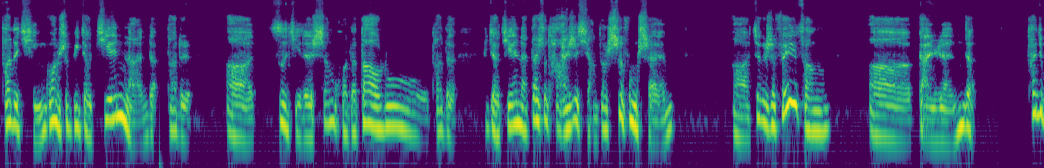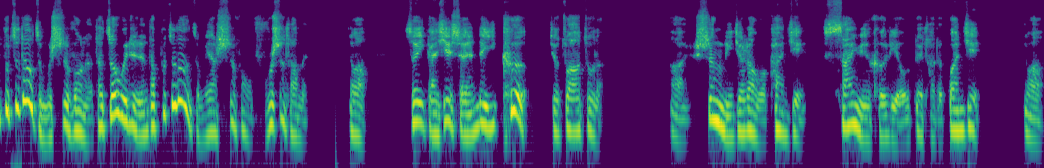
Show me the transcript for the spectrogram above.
他的情况是比较艰难的，他的啊自己的生活的道路，他的比较艰难，但是他还是想着侍奉神啊，这个是非常啊感人的。他就不知道怎么侍奉了，他周围的人他不知道怎么样侍奉服侍他们，对吧？所以感谢神那一刻就抓住了啊，圣灵就让我看见。三元河流对他的关键，对吧？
